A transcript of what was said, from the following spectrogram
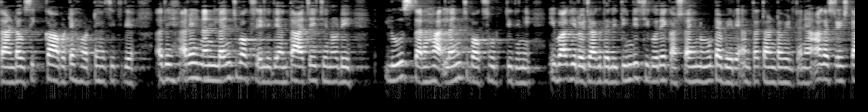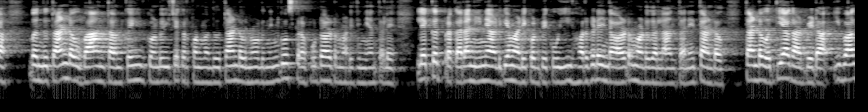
ತಾಂಡವ್ ಸಿಕ್ಕಾಪಟ್ಟೆ ಹೊಟ್ಟೆ ಹಸಿತಿದೆ. ಅದೇ, ಅರೆ ನನ್ನ ಲಂಚ್ ಬಾಕ್ಸ್ ಎಲ್ಲಿದೆ ಅಂತ ಆಚೆ ಈಚೆ ನೋಡಿ. ಲೂಸ್ ತರಹ ಲಂಚ್ ಬಾಕ್ಸ್ ಹುಡುಕ್ತಿದ್ದೀನಿ ಇವಾಗಿರೋ ಜಾಗದಲ್ಲಿ ತಿಂಡಿ ಸಿಗೋದೇ ಕಷ್ಟ, ಇನ್ನು ಊಟ ಬೇರೆ ಅಂತ ತಾಂಡವ್ ಹೇಳ್ತಾನೆ. ಆಗ ಶ್ರೇಷ್ಠ, ಬಂದು ತಾಂಡವ್ ಬಾ ಅಂತ ಅವ್ನ ಕೈ ಹಿಡ್ಕೊಂಡು ಈಚೆ ಕರ್ಕೊಂಡು ಬಂದು, ತಾಂಡವ್ ನೋಡು, ನಿನಗೋಸ್ಕರ ಫುಡ್ ಆರ್ಡ್ರ್ ಮಾಡಿದ್ದೀನಿ ಅಂತಾಳೆ. ಲೆಕ್ಕದ ಪ್ರಕಾರ ನೀನೇ ಅಡುಗೆ ಮಾಡಿ ಕೊಡಬೇಕು, ಈ ಹೊರಗಡೆಯಿಂದ ಆರ್ಡ್ರ್ ಮಾಡೋದಲ್ಲ ಅಂತಾನೆ ತಾಂಡವ್. ತಾಂಡವ್ ಅತಿಯಾಗಿ ಆಡಬೇಡ, ಇವಾಗ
